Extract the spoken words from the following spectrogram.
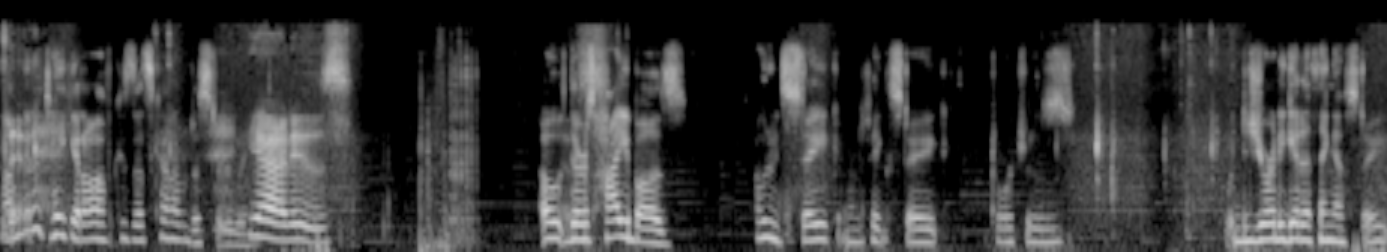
I'm gonna take it off because that's kind of disturbing. Yeah, it is. Oh, there's high buzz. Oh, dude, steak. I'm gonna take steak. Torches. Did you already get a thing of steak?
